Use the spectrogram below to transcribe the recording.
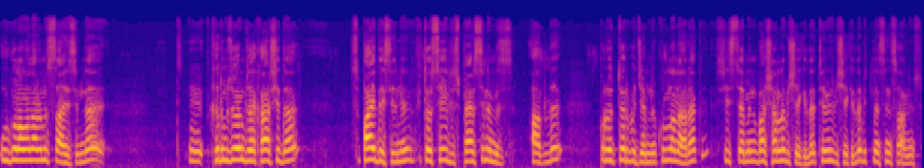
uygulamalarımız sayesinde e, kırmızı örümceğe karşı da Spiders dediğimiz Phytoceylus persinimiz adlı predatör böceğimizi kullanarak sistemin başarılı bir şekilde, temiz bir şekilde bitmesini sağlıyoruz.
